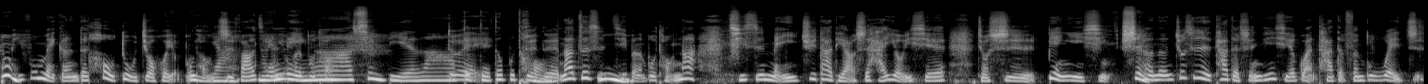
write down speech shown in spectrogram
嗯，皮肤每个人的厚度就会有不同，不脂肪层也会不同，啊，性别啦，对对，对都不同。对对，那这是基本的不同。嗯、那其实每一具大体老师还有一些就是变异性，是可能就是他的神经血管它的分布位置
